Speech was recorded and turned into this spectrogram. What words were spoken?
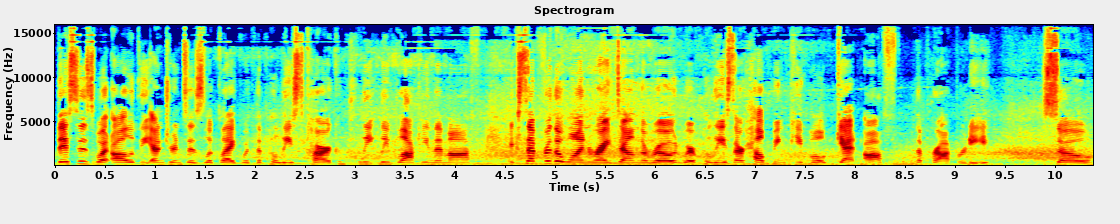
this is what all of the entrances look like with the police car completely blocking them off, except for the one right down the road where police are helping people get off the property. So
